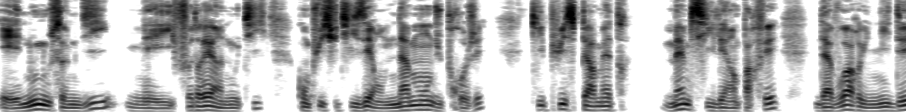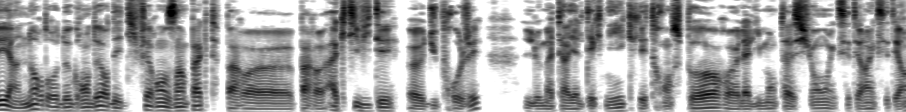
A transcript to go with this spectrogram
Et nous nous sommes dit mais il faudrait un outil qu'on puisse utiliser en amont du projet qui puisse permettre même s'il est imparfait, d'avoir une idée, un ordre de grandeur des différents impacts par, euh, par activité euh, du projet, le matériel technique, les transports, euh, l'alimentation, etc., etc.,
